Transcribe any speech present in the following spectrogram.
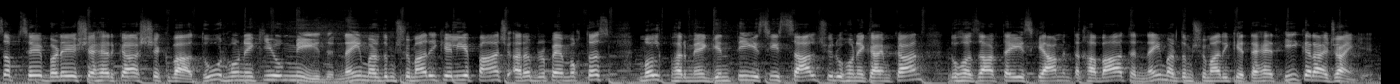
سب سے بڑے شہر کا شکوہ دور ہونے کی امید۔ نئی مردم شماری کے لیے پانچ ارب روپے مختص۔ ملک بھر میں گنتی اسی سال شروع ہونے کا امکان۔ دو ہزار تیئیس کے عام انتخابات نئی مردم شماری کے تحت ہی کرائے جائیں گے۔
